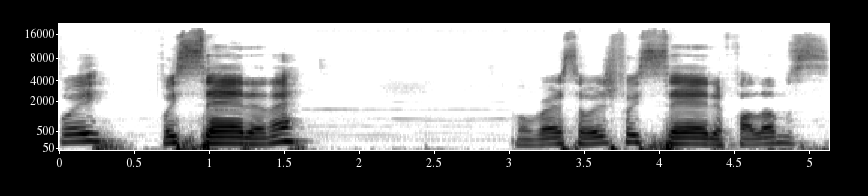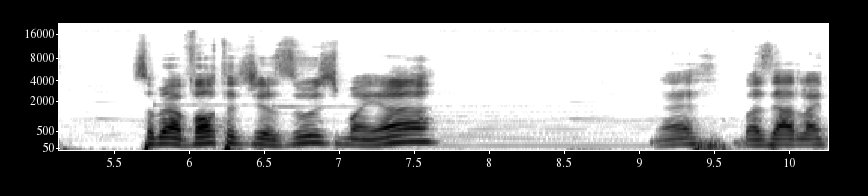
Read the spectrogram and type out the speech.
foi, foi séria, né? A conversa hoje foi séria. Falamos sobre a volta de Jesus de manhã, né? baseado lá em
